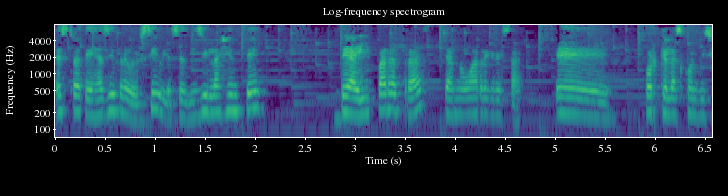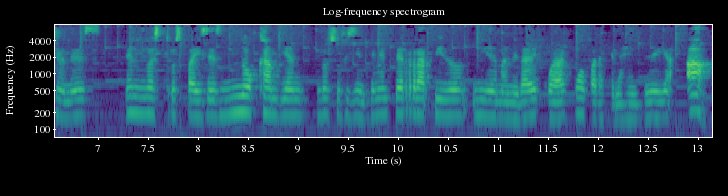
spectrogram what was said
estrategias irreversibles, es decir, la gente de ahí para atrás ya no va a regresar, eh, porque las condiciones en nuestros países no cambian lo suficientemente rápido ni de manera adecuada como para que la gente diga, ah,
